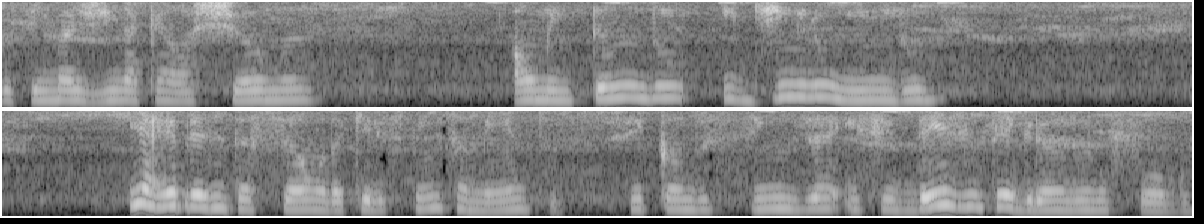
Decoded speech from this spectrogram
Você imagina aquelas chamas aumentando e diminuindo, e a representação daqueles pensamentos ficando cinza e se desintegrando no fogo.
